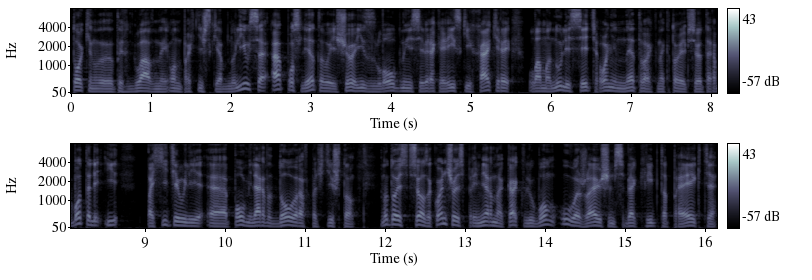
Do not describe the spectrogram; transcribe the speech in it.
токен этот их главный, он практически обнулился, а после этого еще и злобные северокорейские хакеры ломанули сеть Ronin Network, на которой все это работали, и похитили э, полмиллиарда долларов почти что. Ну, то есть все закончилось примерно как в любом уважающем себя криптопроекте.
